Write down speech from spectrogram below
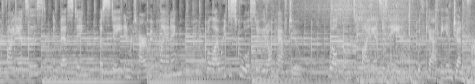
by finances, investing, estate, and retirement planning? Well, I went to school so you don't have to. Welcome to Finances and with Kathy and Jennifer.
